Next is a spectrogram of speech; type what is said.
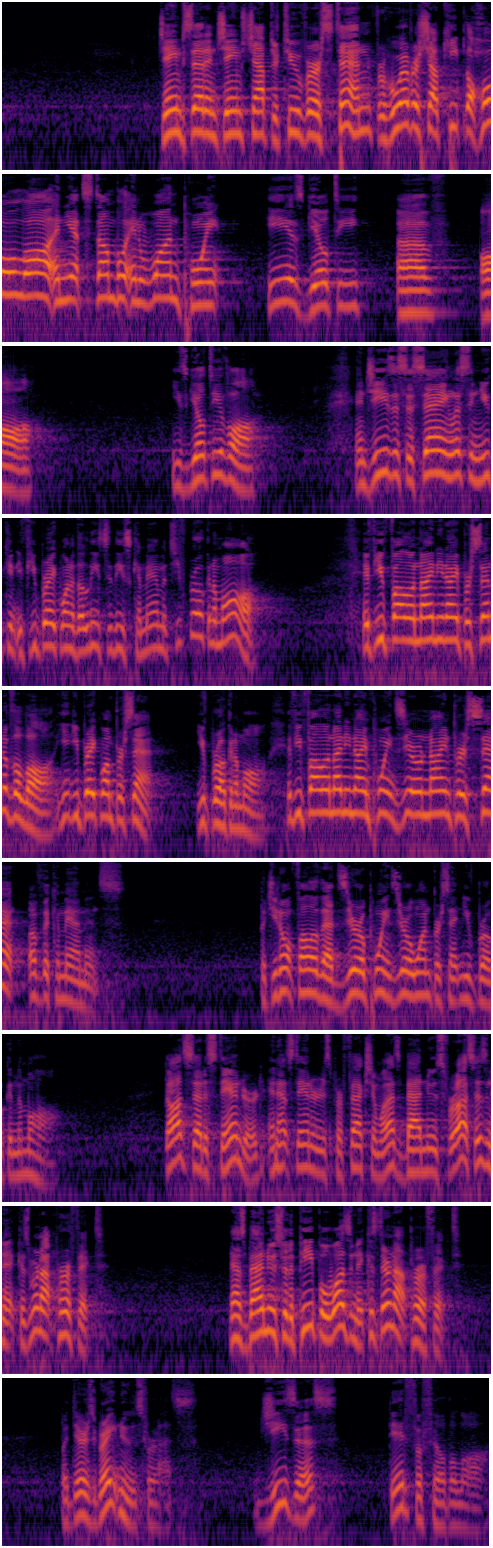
James said in James chapter 2 verse 10, For whoever shall keep the whole law and yet stumble in one point, he is guilty of all. He's guilty of all. And Jesus is saying, listen, you can, if you break one of the least of these commandments, you've broken them all. If you follow 99% of the law, yet you break 1%, you've broken them all. If you follow 99.09% of the commandments, but you don't follow that 0.01%, you've broken them all. God set a standard, and that standard is perfection. Well, that's bad news for us, isn't it? Because we're not perfect. That's bad news for the people, wasn't it? Because they're not perfect. But there's great news for us. Jesus did fulfill the law.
